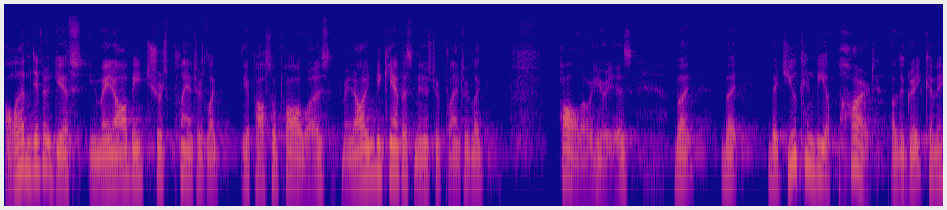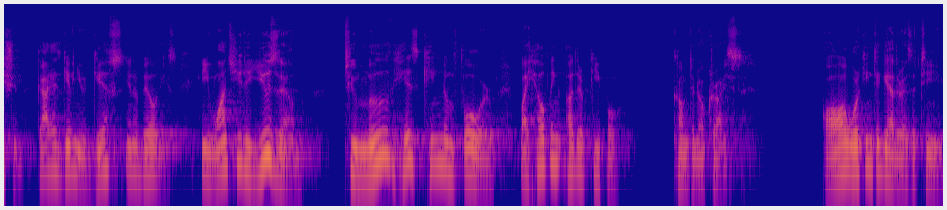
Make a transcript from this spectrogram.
all have different gifts. You may not all be church planters like the Apostle Paul was. You may not even be campus minister planters like Paul over here is. But, but, but you can be a part of the Great Commission. God has given you gifts and abilities. He wants you to use them to move his kingdom forward by helping other people come to know Christ. All working together as a team.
